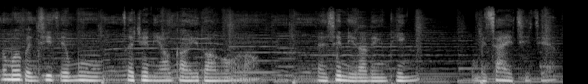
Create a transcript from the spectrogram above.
那么本期节目在这里要告一段落了，感谢你的聆听，我们下一期见。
